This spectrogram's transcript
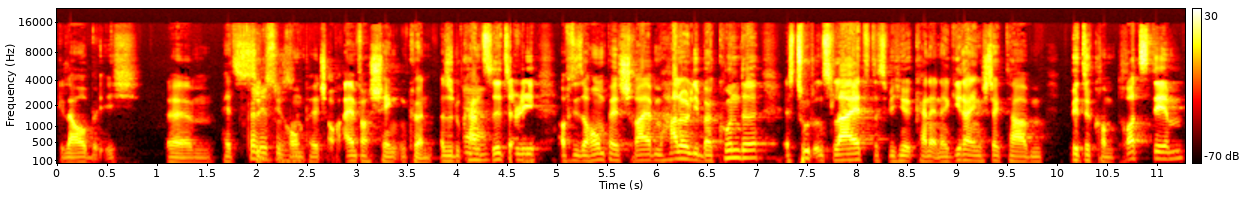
glaube ich, ähm, hättest du die Homepage auch einfach schenken können. Also du kannst ja. literally auf dieser Homepage schreiben, hallo lieber Kunde, es tut uns leid, dass wir hier keine Energie reingesteckt haben, bitte kommt trotzdem.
